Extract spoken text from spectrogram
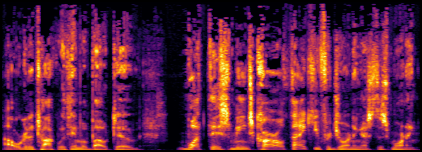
Uh, we're going to talk with him about uh, what this means. Karl, thank you for joining us this morning.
